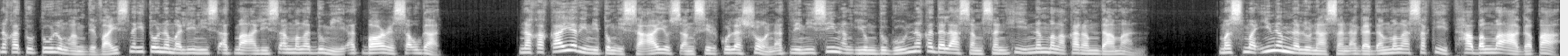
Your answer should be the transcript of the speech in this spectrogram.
Nakatutulong ang device na ito na malinis at maalis ang mga dumi at bares sa ugat. Nakakaya rin itong isaayos ang sirkulasyon at linisin ang iyong dugo na kadalasang sanhi ng mga karamdaman. Mas mainam na lunasan agad ang mga sakit habang maaga pa.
